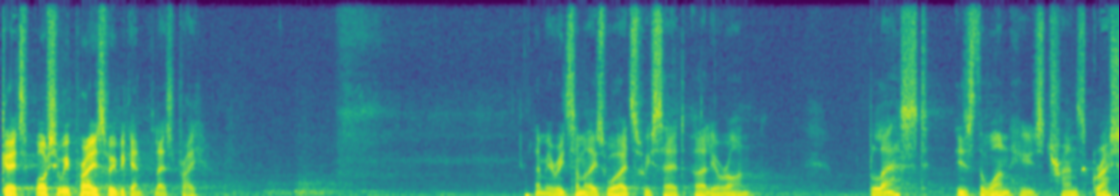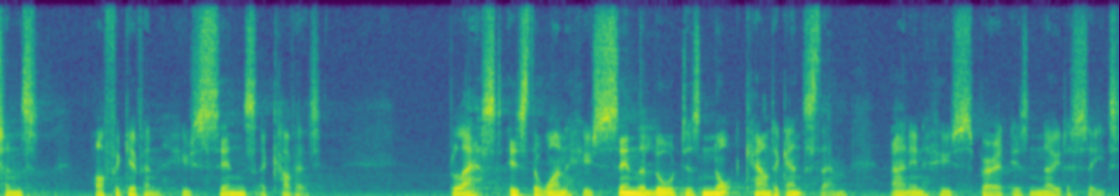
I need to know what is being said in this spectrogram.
Good. Well, shall we pray as we begin? Let's pray. Let me read some of those words we said earlier on. Blessed is the one whose transgressions are forgiven, whose sins are covered. Blessed is the one whose sin the Lord does not count against them, and in whose spirit is no deceit.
